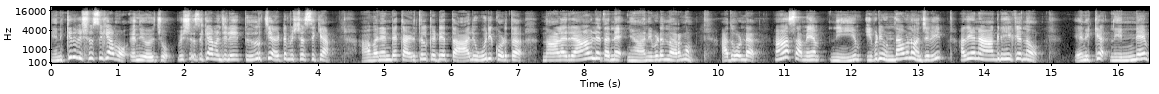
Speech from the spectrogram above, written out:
എനിക്കിത് വിശ്വസിക്കാമോ എന്ന് ചോദിച്ചു. വിശ്വസിക്കാം അഞ്ജലി തീർച്ചയായിട്ടും വിശ്വസിക്കാം. അവൻ എന്റെ കഴുത്തിൽ കെട്ടിയ താൽ ഊരിക്കൊടുത്ത് നാളെ രാവിലെ തന്നെ ഞാനിവിടെ നിന്ന് ഇറങ്ങും. അതുകൊണ്ട് ആ സമയം നീയും ഇവിടെ ഉണ്ടാവണം അഞ്ജലി. അത് ഞാൻ ആഗ്രഹിക്കുന്നു. എനിക്ക് നിന്നെ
